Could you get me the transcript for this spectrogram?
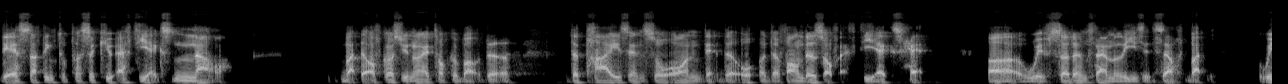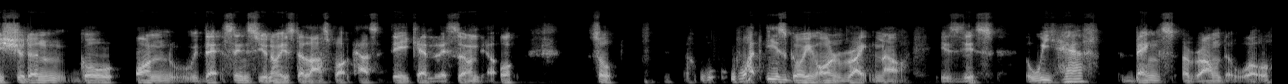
They are starting to persecute FTX now. But of course, you know, I talk about the the ties and so on that the the founders of FTX had uh, with certain families itself. But we shouldn't go on with that since you know it's the last podcast. They can listen on their own. So, what is going on right now is this: we have banks around the world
